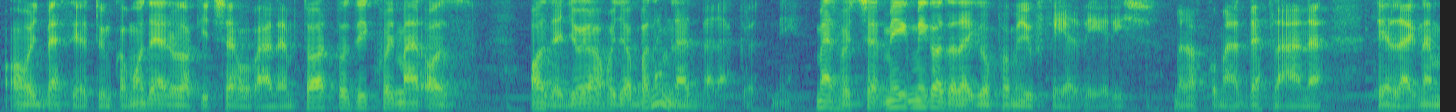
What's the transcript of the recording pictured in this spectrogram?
ahogy beszéltünk a modellről, akit sehová nem tartozik, hogy már az az egy olyan, hogy abban nem lehet belekötni. Mert hogy se, még, még az a legjobb, ha mondjuk félvér is, mert akkor már depláne tényleg nem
